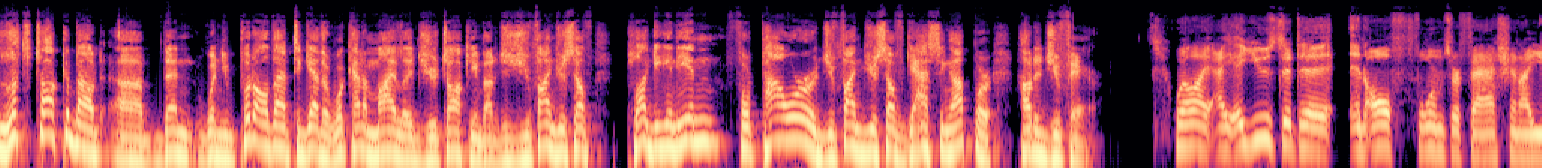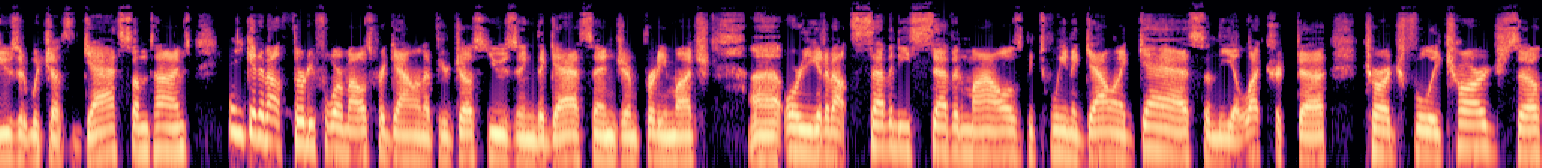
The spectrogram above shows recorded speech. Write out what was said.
Let's talk about uh, then when you put all that together, what kind of mileage you're talking about? Did you find yourself plugging it in for power, or did you find yourself gassing up, or how did you fare? Well, I, I used it uh, in all forms or fashion. I use it with just gas sometimes, and you get about 34 miles per gallon if you're just using the gas engine, pretty much. Uh, or you get about 77 miles between a gallon of gas and the electric uh, charge fully charged. So,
